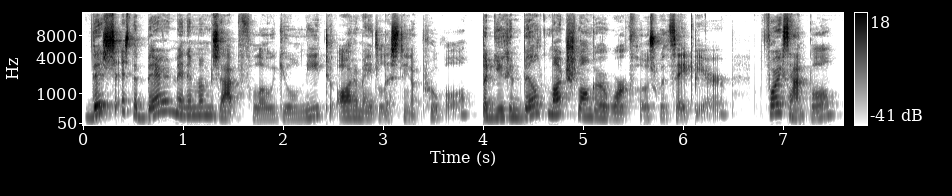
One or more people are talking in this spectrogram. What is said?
This is the bare minimum Zap flow you'll need to automate listing approval, but you can build much longer workflows with Zapier. For example,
